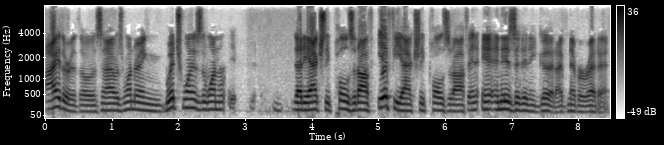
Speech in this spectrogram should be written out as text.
either of those, and I was wondering which one is the one that he actually pulls it off, if he actually pulls it off, and, and is it any good? I've never read it.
